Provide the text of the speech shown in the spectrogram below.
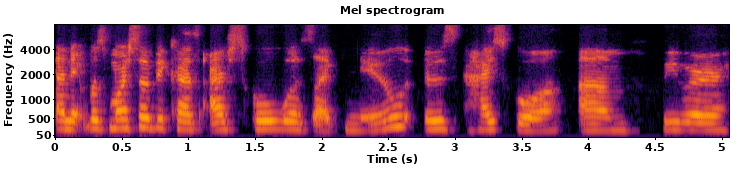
and it was more so because our school was like new. It was high school. Um, we were,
